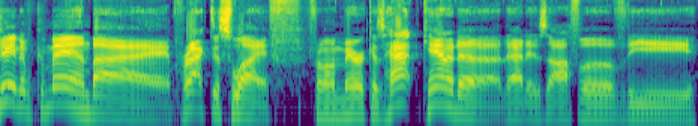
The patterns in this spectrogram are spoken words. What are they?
Chain of Command by Practice Wife from America's Hat, Canada. That is off of the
